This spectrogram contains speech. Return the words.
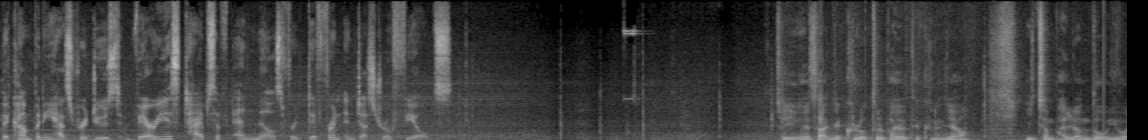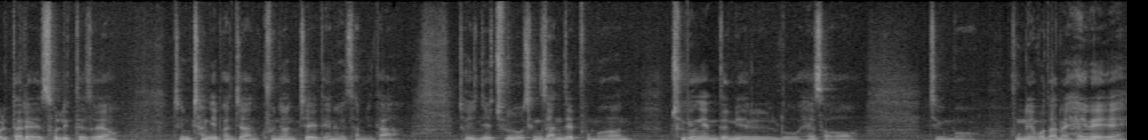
The company has produced various types of end mills for different industrial fields. 저희 회사 이제 글로툴 바이오테크는요. 2008년도 6월 설립돼서요. 지금 창립한 지 한 9년째 되는 회사입니다. 저희 이제 주로 생산 제품은 초경 엔드밀로 해서 지금 뭐 국내보다는 해외에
